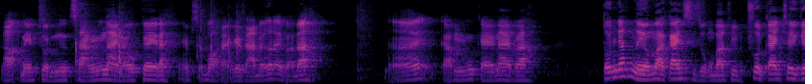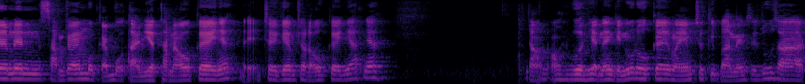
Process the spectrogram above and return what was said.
Đó đèn chuột sáng như này là ok này em sẽ bỏ lại cái giá đỡ này vào đây. Đấy cắm cái này vào. Tốt nhất nếu mà các anh sử dụng bàn phím chuột các anh chơi game nên sắm cho em một cái bộ tải nhiệt thật là ok nhé. Để chơi game cho nó ok nhất nhé đó nó vừa hiện lên cái nút ok mà em chưa kịp bắn em sẽ rút ra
